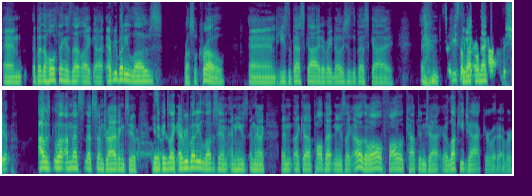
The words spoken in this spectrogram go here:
And but the whole thing is that like uh, everybody loves Russell Crowe, and he's the best guy, and everybody knows he's the best guy. And So he's the You know, Michael that- of the ship. I was well, I'm that's that's what I'm driving to. you know, because like everybody loves him, and he's and they're like, and like uh, Paul Bettany is like, oh, they'll all follow Captain Jack, or Lucky Jack, or whatever.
